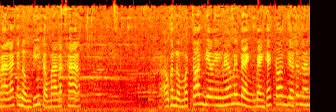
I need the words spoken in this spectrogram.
มาแล้วขนมพี่เขามาแล้วค่ะ เอาขนมมาก้อนเดียวเองนะ ไม่แบ่งแบ่งแค่ก้อนเดียวเท่านั้น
